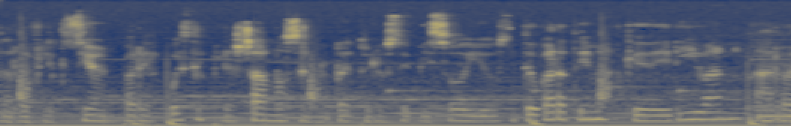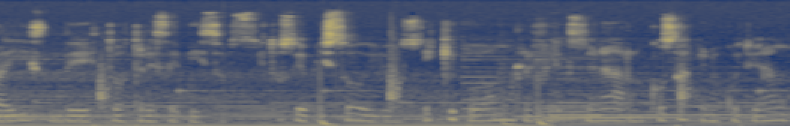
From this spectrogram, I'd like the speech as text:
de reflexión, para después explayarnos en el resto de los episodios y tocar temas que derivan a raíz de estos tres episodios. Estos episodios es que podamos reflexionar cosas que nos cuestionamos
